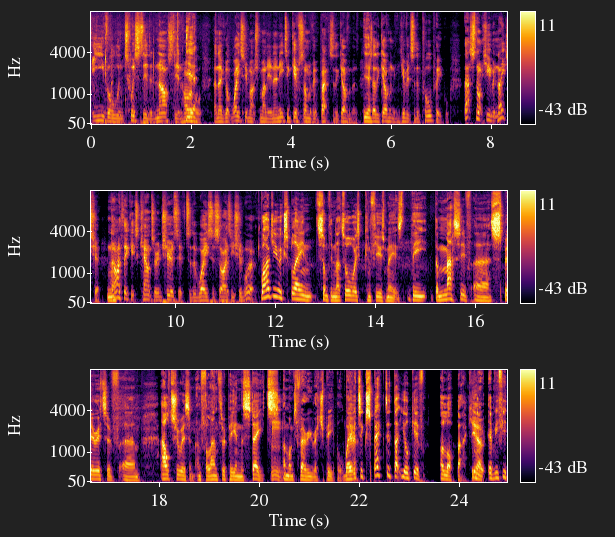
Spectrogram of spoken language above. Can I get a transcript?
evil and twisted and nasty and horrible, and they've got way too much money and they need to give some of it back to the government Yeah. so the government can give it to the poor people. That's not human nature. And I think it's counterintuitive to the way society should work. Well, how do you explain something that's always confused me? Is the the massive uh, spirit of um, altruism and philanthropy in the states hmm. amongst very rich people, where. Yeah. it's expected that you'll give a lot back. You Yeah. know, if you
